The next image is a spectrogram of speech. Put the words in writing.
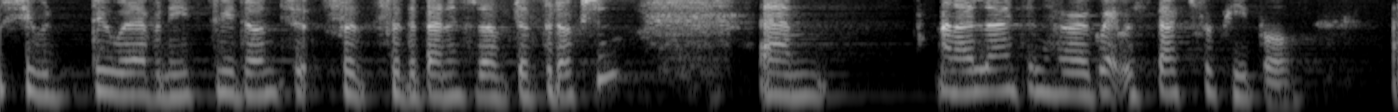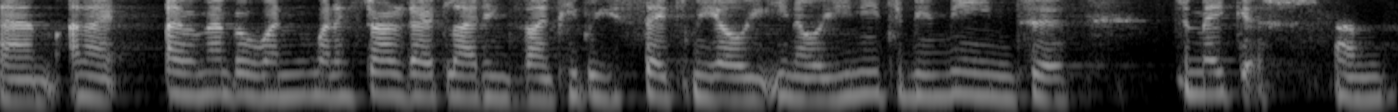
she would do whatever needs to be done to, for for the benefit of the production. Um, and I learned in her a great respect for people. Um, and I, I remember when when I started out lighting design, people used to say to me, "Oh, you know, you need to be mean to to make it," and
